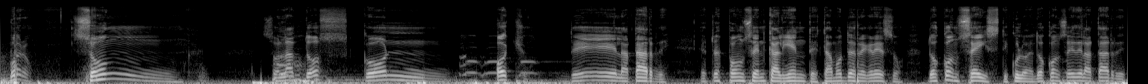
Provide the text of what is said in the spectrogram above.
Bueno, son, son las 2 con 8 de la tarde. Esto es Ponce en Caliente. Estamos de regreso. 2 con 6, disculpen, 2 con 6 de la tarde.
